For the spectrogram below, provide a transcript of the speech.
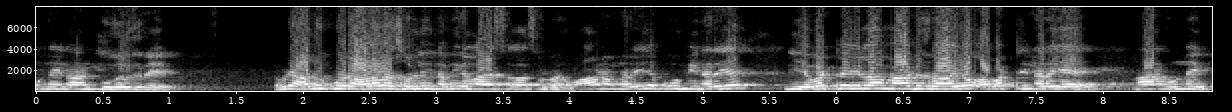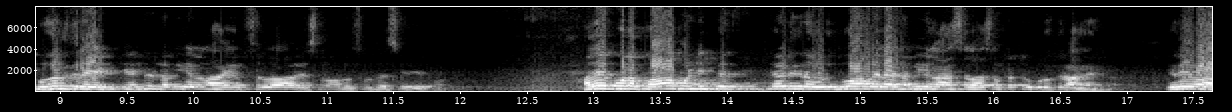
உன்னை நான் புகழ்கிறேன். எப்படி அதுக்கு ஒரு அளவை சொல்லி நபிகள் நாயகம் சொல்றாங்க. வானம் நிறைய பூமி நிறைய நீ எவற்றையெல்லாம் நாடுகிறாயோ அவற்றின் நிறைய நான் உன்னை புகழ்கிறேன் என்று நபிகள் நாயகம் சொல்லா அலிஸ்லாம் அவர் சொல்ற செய்தியை பார்த்தோம் அதே போல பாவ மன்னிப்பு தேடுகிற ஒரு துவாவில நபிகள் நாசலாசம் கற்றுக் கொடுக்குறாங்க. இறைவா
